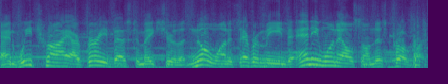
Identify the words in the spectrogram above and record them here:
And we try our very best to make sure that no one is ever mean to anyone else on this program.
